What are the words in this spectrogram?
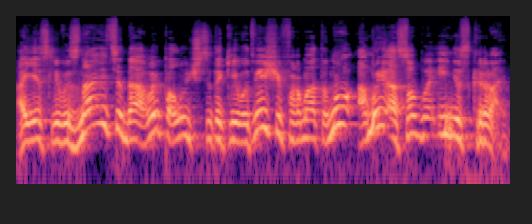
А если вы знаете, да, вы получите такие вот вещи формата, ну, а мы особо и не скрываем.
